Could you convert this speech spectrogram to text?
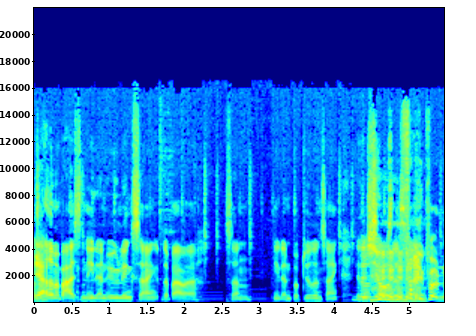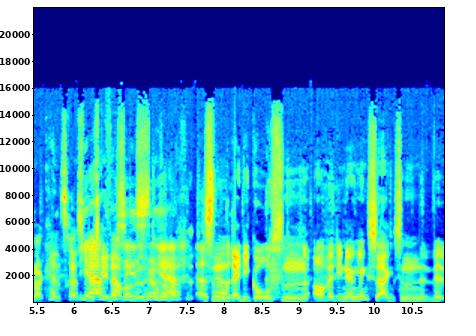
så Ja. havde man bare sådan en eller anden yndlingssang, der bare var sådan en eller anden Bob Dylan-sang. Det er lidt sjovt. Altså. På nok 50 måske nærmere vil høre. Ja, altså, Sådan en rigtig god, sådan, og hvad er din yndlingssang, sådan, ved,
